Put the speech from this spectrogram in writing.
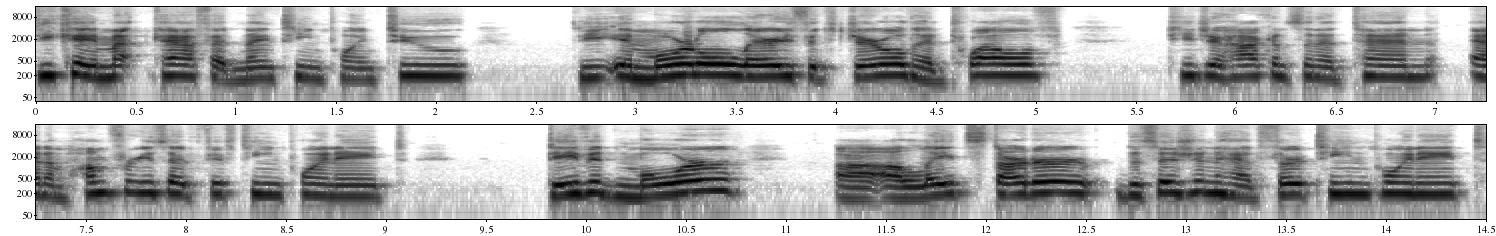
DK Metcalf had 19.2. The immortal Larry Fitzgerald had 12. TJ Hockenson at 10. Adam Humphries had 15.8. David Moore, uh, a late starter decision, had 13.8.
